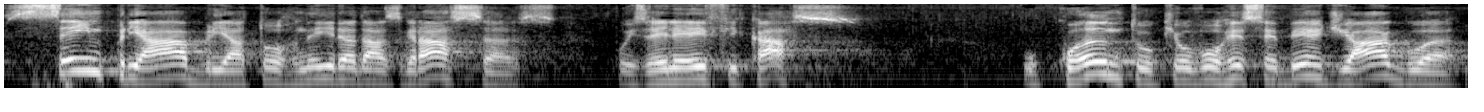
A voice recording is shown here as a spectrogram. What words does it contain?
sempre abre a torneira das graças, pois ele é eficaz. O quanto que eu vou receber de água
